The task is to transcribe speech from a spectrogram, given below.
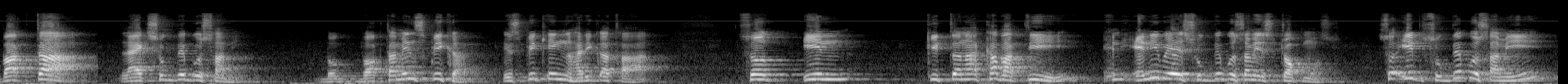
bhakta like Sukdev Goswami, bhakta means speaker, is speaking Harikatha, so in Kirtanaka Bhakti, in any way Sukdev Goswami is topmost. So if Sukdev Goswami,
